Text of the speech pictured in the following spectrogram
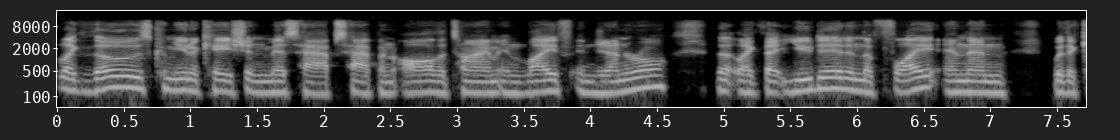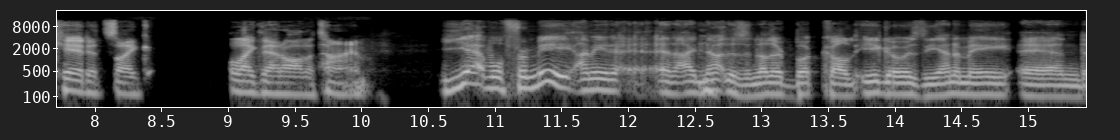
like those communication mishaps happen all the time in life in general. That like that you did in the flight, and then with a kid, it's like like that all the time. Yeah, well, for me, I mean, and I know there's another book called Ego is the Enemy. And,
